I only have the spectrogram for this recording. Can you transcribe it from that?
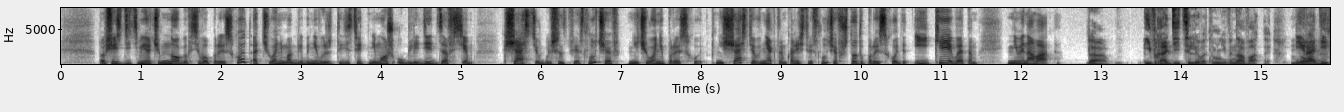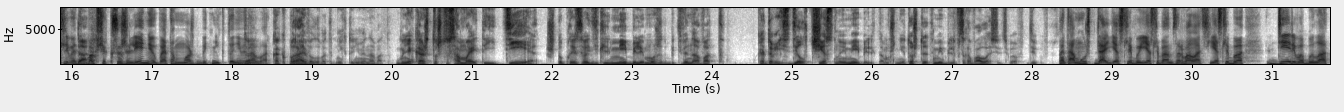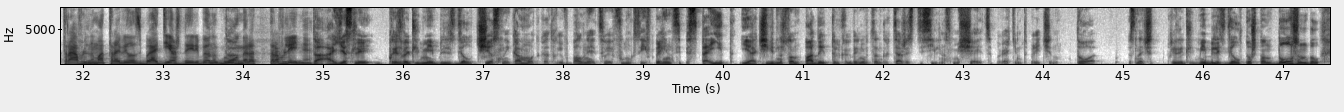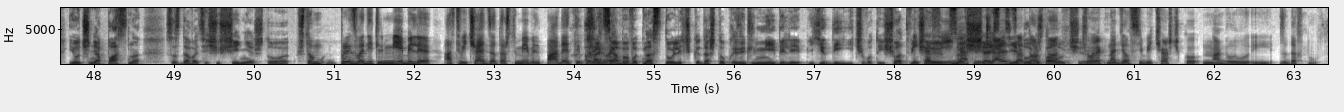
Вообще с детьми очень много всего происходит, от чего они могли бы не выжить. Ты действительно не можешь углядеть за всем. К счастью, в большинстве случаев ничего не происходит. К несчастью, в некотором количестве случаев что-то происходит. И Икея в этом не виновата. Да, и в родители в этом не виноваты. И Но- родители в этом да, вообще, к сожалению, в этом, может быть, никто не Да, виноват. как правило, в этом никто не виноват. Мне кажется, что сама эта идея, что производитель мебели может быть виноват который сделал честную мебель. Там же не то, что эта мебель взорвалась у тебя. в Потому что, да, если бы, если бы она взорвалась, если бы дерево было отравленным, отравилась бы одежда, и ребенок бы Да. умер от отравления. Да, а если производитель мебели сделал честный комод, который выполняет свои функции и, в принципе, стоит, и очевидно, что он падает только когда у него центр тяжести сильно смещается по каким-то причинам, то значит, производитель мебели сделал то, что он должен был, и очень опасно создавать ощущение, что Что производитель мебели отвечает за то, что мебель падает. И хотя производ- бы вот на столечко, да, что производитель мебели, еды и чего-то еще и отвечают кофейня за отвечает счастье за и то, что благополучие. да. человек надел себе чашечку на голову и задохнулся.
